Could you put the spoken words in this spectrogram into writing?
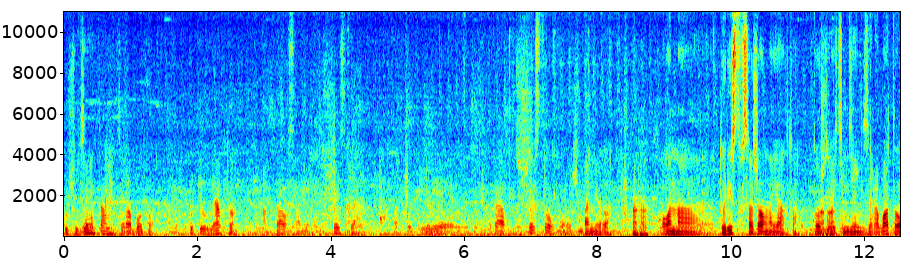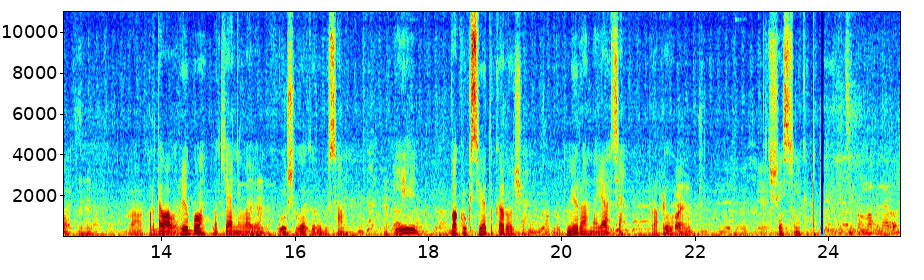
Кучу денег там заработал. Купил яхту, отправился на путешествие. И когда путешествовал, короче, по миру, Ага. он а, туристов сажал на яхту, тоже Ага. этим деньги зарабатывал. Мгм. А, продавал рыбу в океане ловил, кушал эту рыбу сам. И вокруг света, короче, вокруг мира на яхте проплыл Прикольно. путешественник. Типа много народу?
